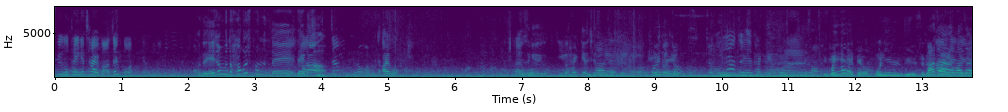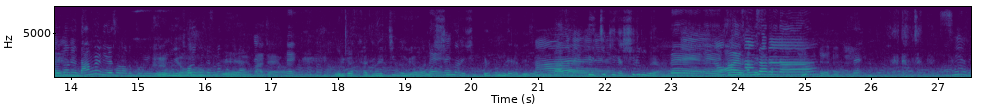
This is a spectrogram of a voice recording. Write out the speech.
그리고 되게 잘 맞을 것 같아요. 어, 근데 예전부터 하고 싶었는데 내가 아, 진짜? 그런 걸 못해 아이고. 죄송해요 이거, 이거 할게요 죄송해요 저희도 좀, 좀 해야죠. 인식할게요 죄송합니다 이게 밥 해야 먹을 돼요. 본인을 위해서라도. 맞아요 아, 맞아요 네네. 이거는 남을 위해서라도 본인을 그럼요. 저도 그렇게 생각합니다 예, 맞아요. 네 우리가 사진을 찍으면 네. 10만 원씩 벌금 내야 되잖아요. 아, 맞아요. 네네네. 그게 찍기가 싫은 거야. 네, 네. 아, 아유, 감사합니다. 감사합니다. 네. 해야 돼.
